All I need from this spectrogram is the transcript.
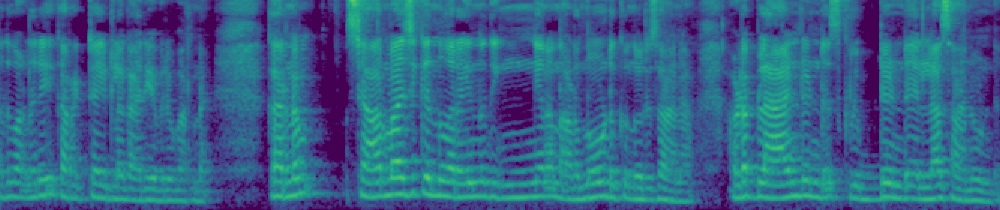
അത് വളരെ കറക്റ്റായിട്ടുള്ള കാര്യം അവർ പറഞ്ഞത് കാരണം സ്റ്റാർ മാജിക് എന്ന് പറയുന്നത് ഇങ്ങനെ നടന്നുകൊണ്ടിരിക്കുന്ന ഒരു സാധനമാണ്. അവിടെ പ്ലാൻഡ് ഉണ്ട് സ്ക്രിപ്റ്റ് ഉണ്ട് എല്ലാ സാധനവും ഉണ്ട്.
